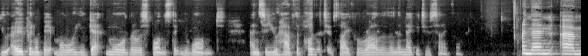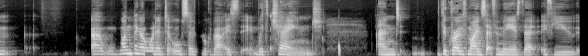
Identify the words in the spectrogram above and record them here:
you open a bit more, you get more the response that you want. And so you have the positive cycle rather than the negative cycle. And then um, uh, one thing I wanted to also talk about is eh, with change. And the growth mindset for me is that if you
